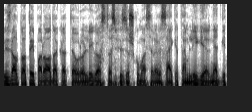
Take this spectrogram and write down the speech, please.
vis dėlto tai parodo, kad Eurolygos tas fiziškumas yra visai kitam lygiai ir netgi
